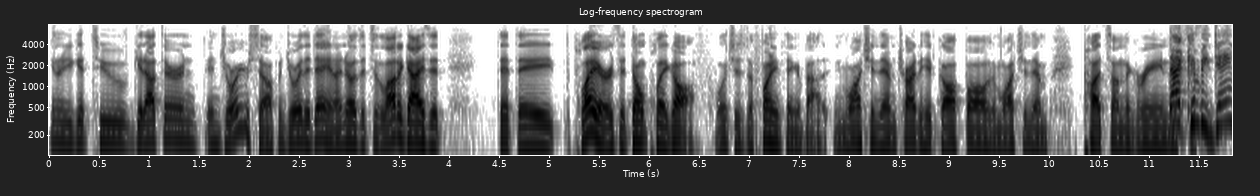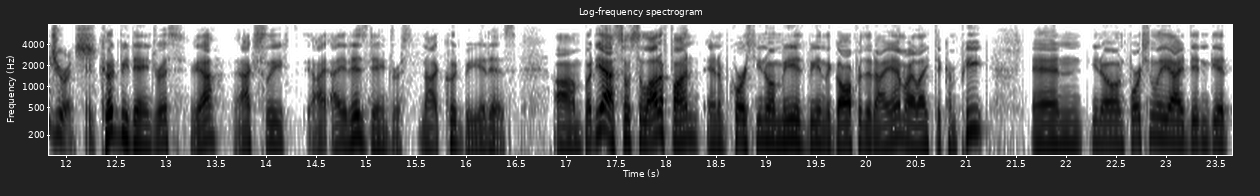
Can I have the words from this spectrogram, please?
you know, you get to get out there and enjoy yourself, enjoy the day. And I know that there's a lot of guys that, that they, players that don't play golf, which is the funny thing about it. And watching them try to hit golf balls and watching them putts on the green. that can just- be dangerous. it could be dangerous. Yeah, actually, I, I, it is dangerous. Not could be. It is. Um, but yeah, so it's a lot of fun. And of course, you know me as being the golfer that I am. I like to compete. And you know, unfortunately, I didn't get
